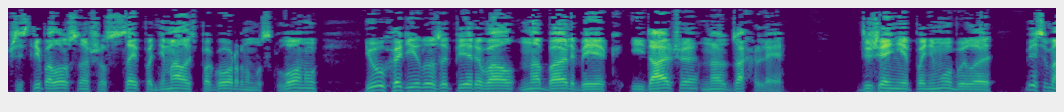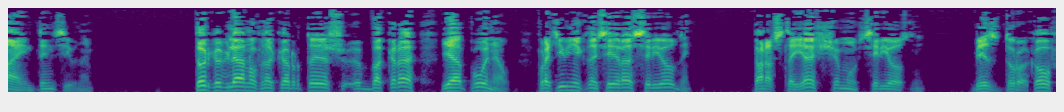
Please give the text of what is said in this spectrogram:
шестиполосное шоссе поднималось по горному склону и уходило за перевал на Бальбек и дальше на Захле. Движение по нему было весьма интенсивным. Только глянув на кортеж Бакра, я понял, противник на сей раз серьезный. По-настоящему серьезный. Без дураков.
